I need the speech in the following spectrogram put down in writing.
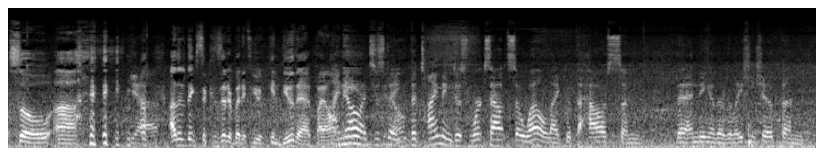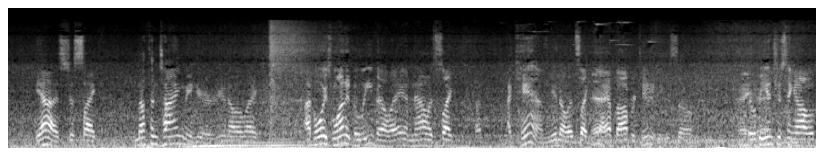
So, uh, you know, Yeah. other things to consider. But if you can do that, by all I means, know it's just a, know. the timing just works out so well, like with the house and the ending of the relationship, and yeah, it's just like nothing tying me here. You know, like I've always wanted to leave LA, and now it's like uh, I can. You know, it's like Yeah. I have the opportunity. So it'll be interesting. I'll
